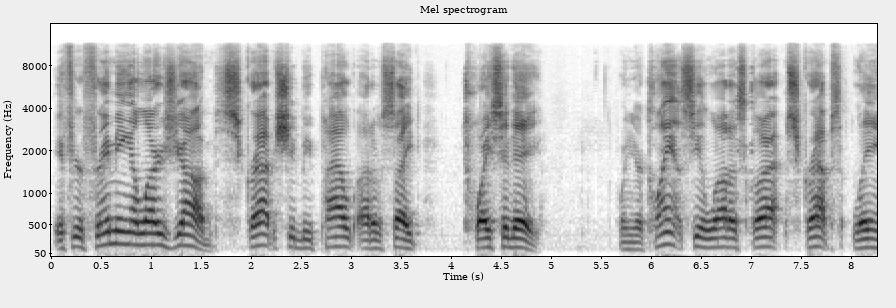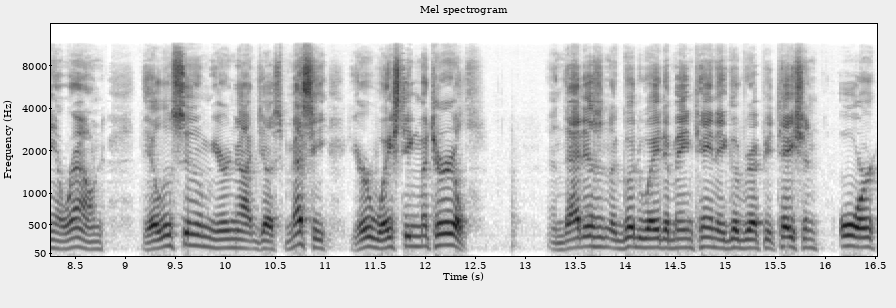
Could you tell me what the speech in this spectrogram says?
If you're framing a large job, scrap should be piled out of sight twice a day. When your clients see a lot of scrap, scraps laying around, they'll assume you're not just messy, you're wasting materials. And that isn't a good way to maintain a good reputation or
